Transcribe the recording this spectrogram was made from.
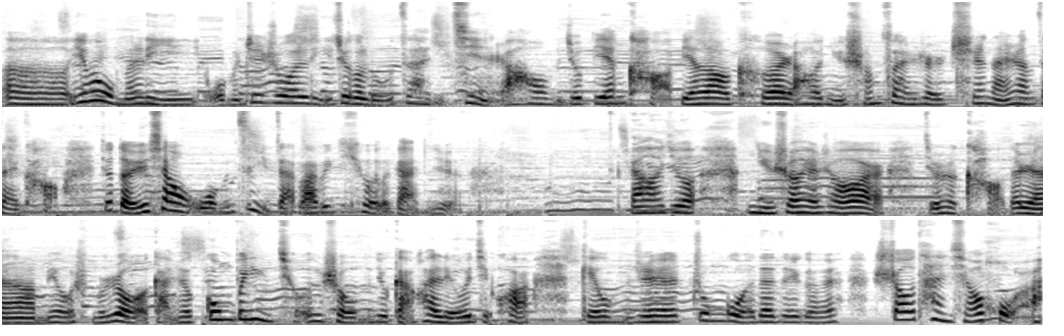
呃，因为我们离我们这桌离这个炉子很近，然后我们就边烤边唠嗑，然后女生坐 在这儿吃，男生在烤，就等于像我们自己在 barbecue 的感觉。然后就女生也是偶尔就是烤的人啊，没有什么肉，感觉供不应求的时候，我们就赶快留几块给我们这些中国的这个烧炭小伙儿，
